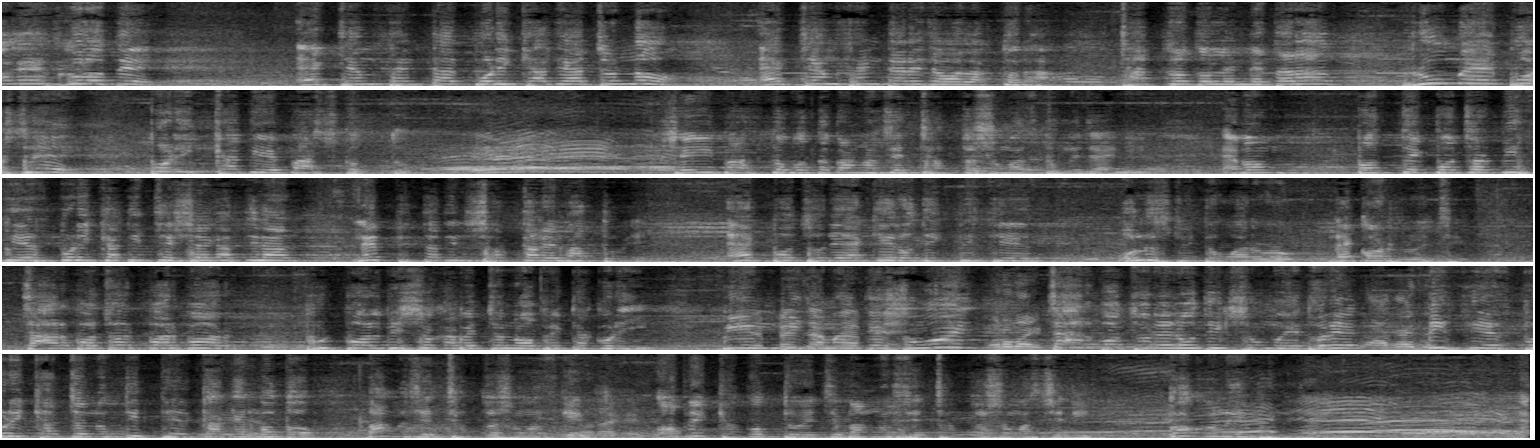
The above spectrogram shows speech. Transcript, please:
কলেজগুলোতে exam centre পরীক্ষা দেওয়ার জন্য এক্সাম সেন্টারে যাওয়া লাগতো না। ছাত্র দলের নেতারা রুমে বসে পরীক্ষা দিয়ে পাশ করত। সেই বাস্তবতা বাংলাদেশের ছাত্র সমাজ ভুলে যায়নি। এবং প্রত্যেক বছর বিসিএস পরীক্ষা দিচ্ছে শেখ হাসিনার নেতৃত্বাধীন সরকারের মাধ্যমে এক বছরে একের অধিক বিসিএস অনুষ্ঠিত হওয়ার রেকর্ড রয়েছে। চার বছর পর পর ফুটবল বিশ্বকাপের জন্য অপেক্ষা করি। বিএনপি জামায়াতের সময় চার বছরের অধিক সময় ধরে বিসিএস পরীক্ষার জন্য তীর্থের কাকের মতো বাংলাদেশের ছাত্র সমাজকে অপেক্ষা করতে হয়েছে বাংলাদেশের ছাত্র সমাজ সেটি কখনোই ভুলে যায়নি।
